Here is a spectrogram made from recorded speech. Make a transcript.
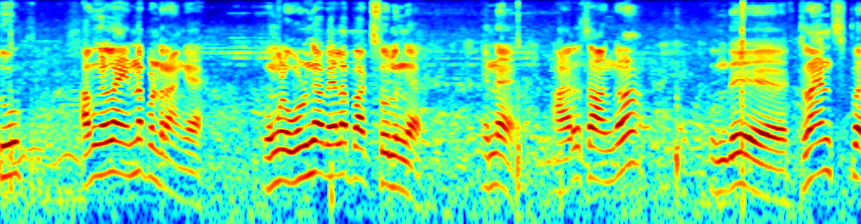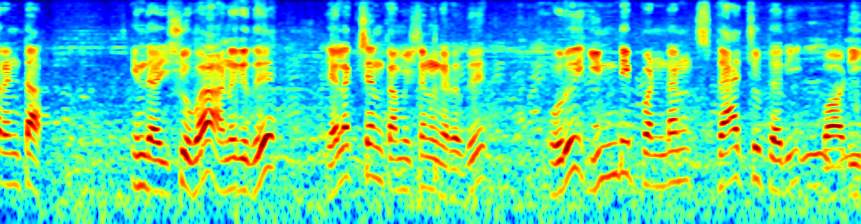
டூ அவங்கெல்லாம் என்ன பண்ணுறாங்க உங்களை ஒழுங்காக வேலை பார்க்க சொல்லுங்கள் என்ன? அரசாங்கம் வந்து டிரான்ஸ்பரண்ட்டாக இந்த இஷ்யூவை அணுகுது. எலெக்ஷன் கமிஷனுங்கிறது ஒரு இண்டிபெண்ட் ஸ்டாச்சுட்டரி பாடி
